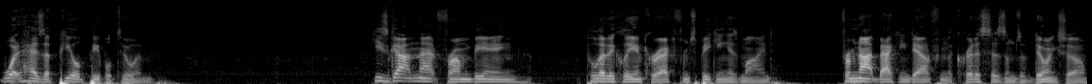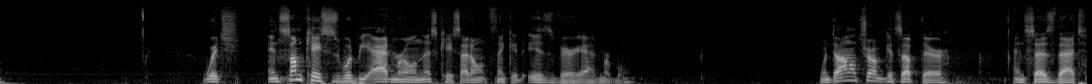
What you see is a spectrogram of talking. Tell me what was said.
what has appealed people to him. He's gotten that from being politically incorrect, from speaking his mind, from not backing down from the criticisms of doing so, which in some cases would be admirable. In this case, I don't think it is very admirable. When Donald Trump gets up there and says that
